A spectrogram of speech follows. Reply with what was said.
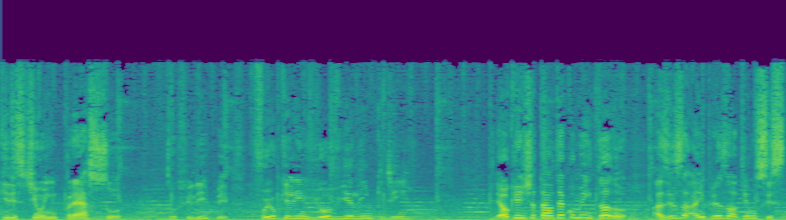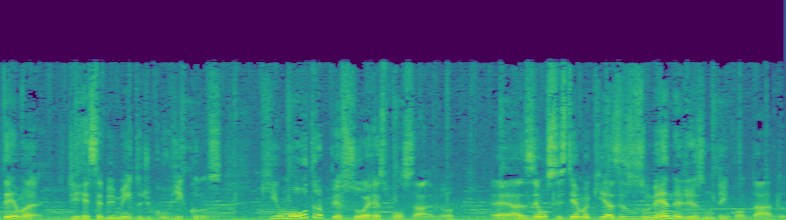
que eles tinham impresso do Felipe foi o que ele enviou via LinkedIn. É o que a gente estava até comentando. Às vezes a empresa tem um sistema de recebimento de currículos que uma outra pessoa é responsável. É, às vezes é um sistema que às vezes os managers não têm contato.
